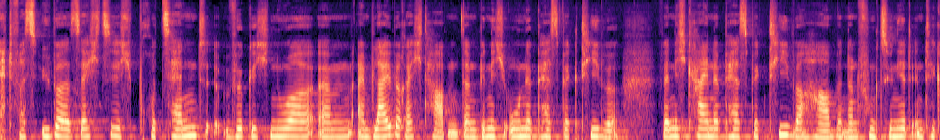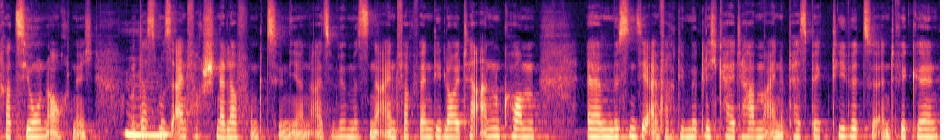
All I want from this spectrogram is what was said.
etwas über 60 Prozent wirklich nur ähm, ein Bleiberecht haben, dann bin ich ohne Perspektive. Wenn ich keine Perspektive habe, dann funktioniert Integration auch nicht. Und mhm. das muss einfach schneller funktionieren. Also wir müssen einfach, wenn die Leute ankommen, äh, müssen sie einfach die Möglichkeit haben, eine Perspektive zu entwickeln,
